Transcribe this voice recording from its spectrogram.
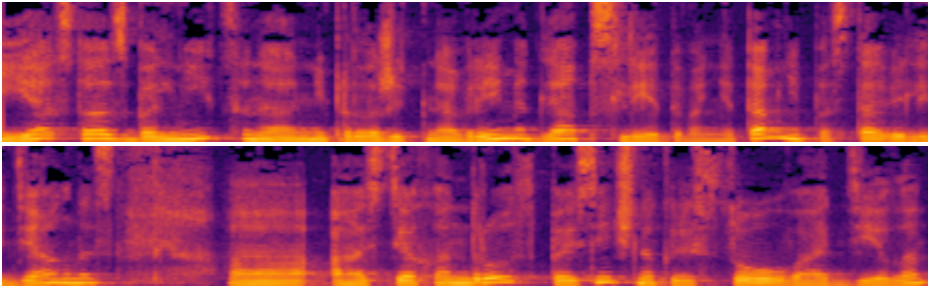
И я осталась в больнице на непродолжительное время для обследования. Там мне поставили диагноз а, остеохондроз пояснично-крестцового отдела,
